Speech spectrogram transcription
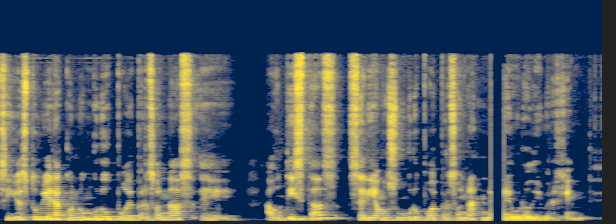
Si yo estuviera con un grupo de personas eh, autistas, seríamos un grupo de personas neurodivergentes.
